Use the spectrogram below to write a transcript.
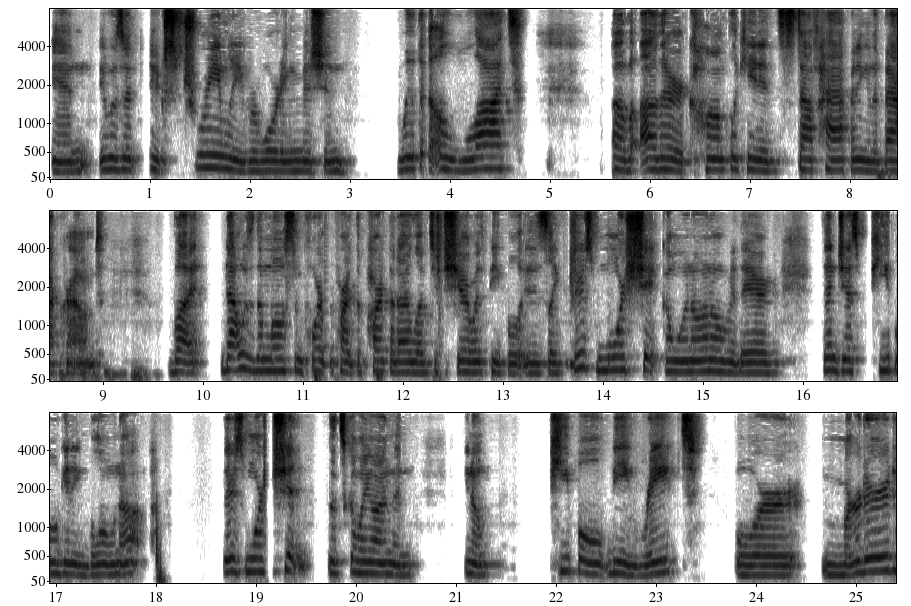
And it was an extremely rewarding mission with a lot of other complicated stuff happening in the background. But that was the most important part. The part that I love to share with people is like there's more shit going on over there than just people getting blown up. There's more shit that's going on than, you know, people being raped or murdered.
